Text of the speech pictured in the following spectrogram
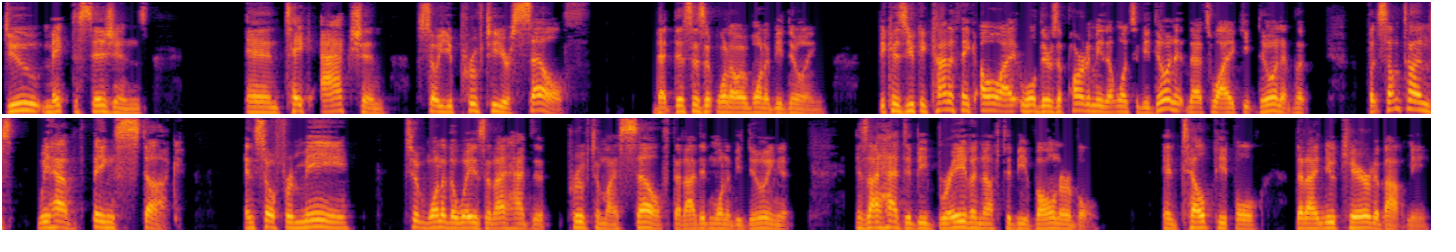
do, make decisions and take action so you prove to yourself that this isn't what I want to be doing. Because you can kind of think, oh, I, well, there's a part of me that wants to be doing it. That's why I keep doing it. But, but sometimes we have things stuck. And so for me, to one of the ways that I had to prove to myself that I didn't want to be doing it is I had to be brave enough to be vulnerable and tell people that I knew cared about me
